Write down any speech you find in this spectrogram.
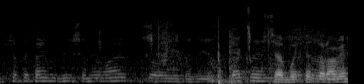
Якщо питань більше немає, то дякую. Все, будьте здорові.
